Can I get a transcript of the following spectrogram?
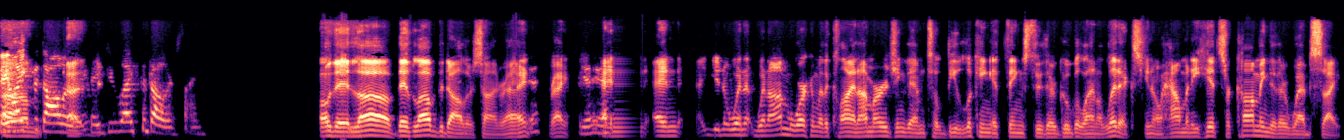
They like um, the dollar. uh, they do like the dollar sign. Oh, they love they love the dollar sign, right? Yeah. Right. Yeah, yeah. And and you know when when I'm working with a client, I'm urging them to be looking at things through their Google Analytics. You know how many hits are coming to their website,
